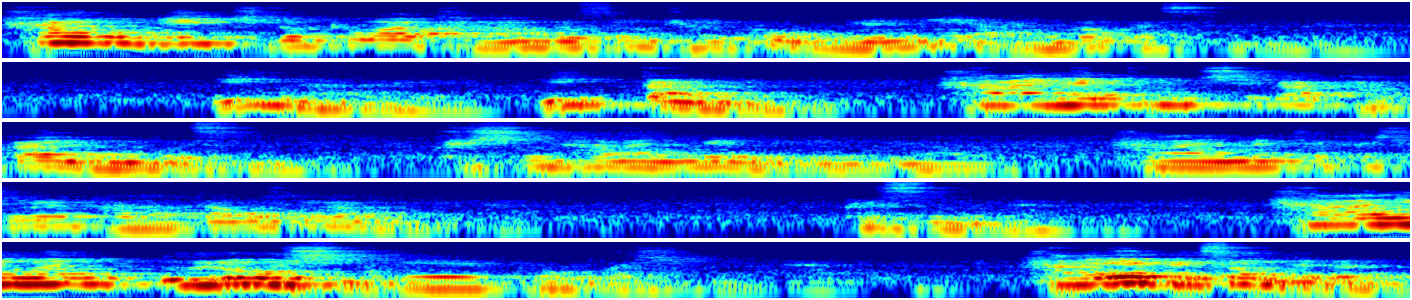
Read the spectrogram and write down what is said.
한국이 기독교가 강한 것은 결코 우연이 아닌 것 같습니다. 이 나라에, 이 땅에 하나님의 통치가 가까이 있는 것은 크신 하나님의 은혜이며 하나님의 택하심을 받았다고 생각합니다. 그렇습니다. 하나님은 의로우시기에 보복하십니다. 하나님의 백성들은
